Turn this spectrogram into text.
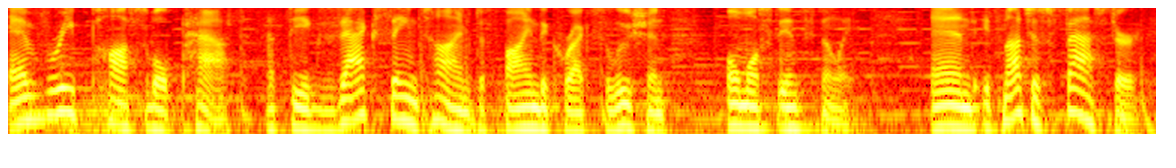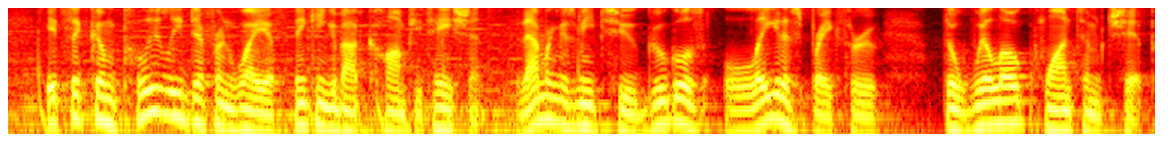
every possible path at the exact same time to find the correct solution almost instantly. And it's not just faster, it's a completely different way of thinking about computation. That brings me to Google's latest breakthrough, the Willow quantum chip.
